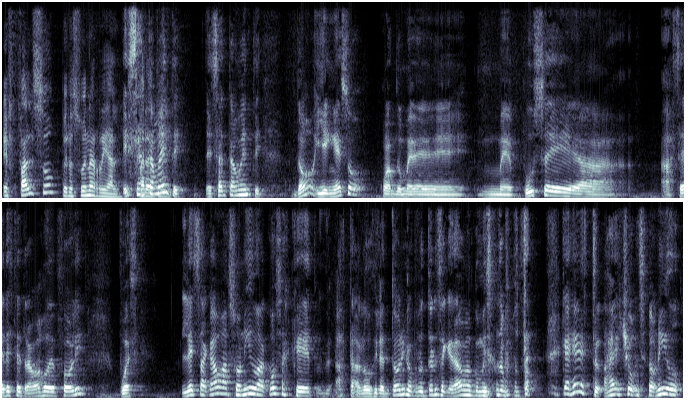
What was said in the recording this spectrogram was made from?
es falso, pero suena real. Exactamente, exactamente. ¿No? Y en eso, cuando me, me puse a, a hacer este trabajo de Foley, pues le sacaba sonido a cosas que hasta los directores y los productores se quedaban comenzando a preguntar, ¿qué es esto? Has hecho un sonido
